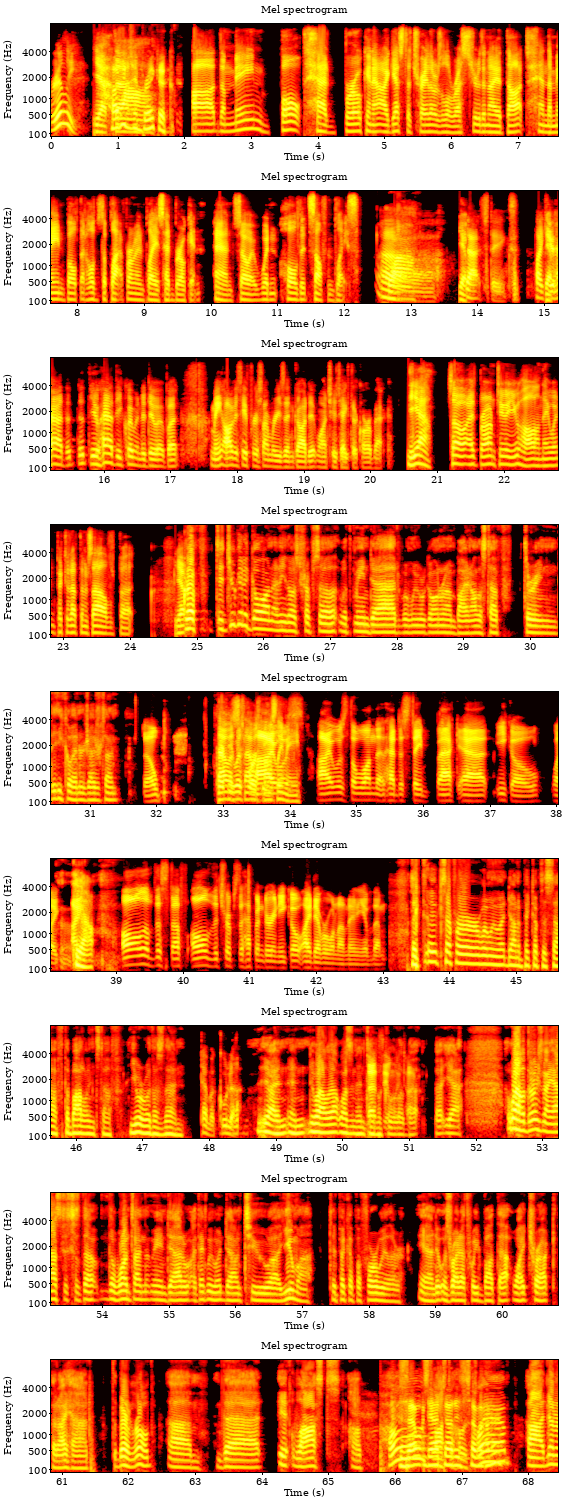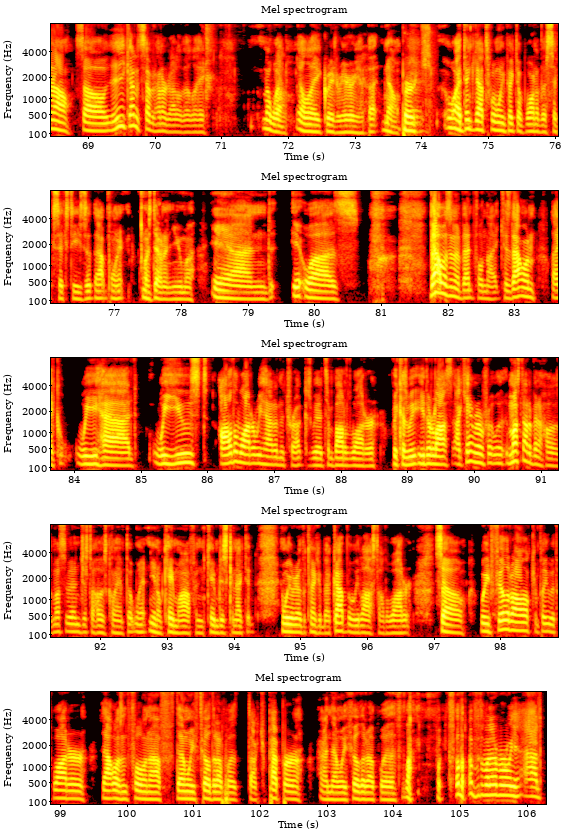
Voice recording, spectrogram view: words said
Really? Yeah, How that- did you break a? Uh, the main bolt had broken out. I guess the trailer was a little rustier than I had thought, and the main bolt that holds the platform in place had broken, and so it wouldn't hold itself in place. Wow. Uh, Yep. That stinks. Like Yep. you had the, the- you had the equipment to do it, but I mean, obviously for some reason God didn't want you to take their car back. Yeah, so I brought them to a U-Haul, and they went and picked it up themselves. But Yep. Griff, did you get to go on any of those trips uh, with me and Dad when we were going around buying all the stuff during the Eco Energizer time? Nope. that Griffey was, was that was working. I mostly was, me. I was the one that had to stay back at Eco. Like I, yeah, all of the stuff, all of the trips that happened during Eco, I never went on any of them. like except for when we went down and picked up the stuff, the bottling stuff. You were with us then. Temecula. Yeah, and, and well, that wasn't in That's Temecula, but but yeah. Well, the reason I asked is because the the one time that me and Dad, I think we went down to uh, Yuma to pick up a four wheeler, and it was right after we'd bought that white truck that I had, the Baron Robe, um, that it lost a post. Is that when Dad got his hose 700? Uh, no, no, no. So he got a 700 out of LA. No, well, LA greater area, but no. Birds. Well, I think that's when we picked up one of the 660s at that point. was down in Yuma. And it was that was an eventful night because that one like we had we used all the water we had in the truck because we had some bottled water because we either lost I can't remember if it was it must not have been a hose, it must have been just a hose clamp that went, you know, came off and came disconnected. And we were able to connect it back up, but we lost all the water. So we'd fill it all complete with water. That wasn't full enough. Then we filled it up with Dr. Pepper and then we filled it up with like we filled it up with whatever we had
